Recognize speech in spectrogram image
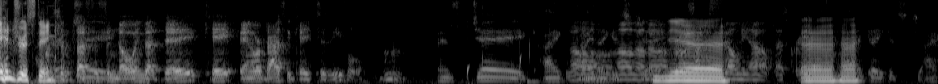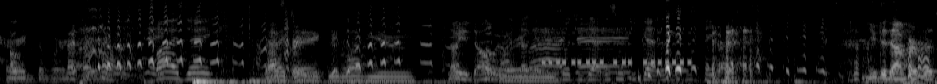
Interesting. I confess this knowing that Day, Kate, and or Basket Case is evil. Hmm. It's Jake. I No, I think it's no, no, Jake. no. Those Yeah. things Sell me out. That's crazy. Uh-huh. I think it's. J- I Oh, heard the word. that's Jake. crazy. Bye, Jake. Bye, crazy. Jake. We love you. No, you Oh, don't. we not really. This is what you get. This is what you get. This is, this payback. you did that on purpose.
